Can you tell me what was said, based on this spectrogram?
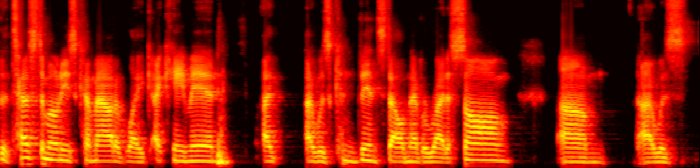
the testimonies come out of like i came in i i was convinced i'll never write a song. Um i was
